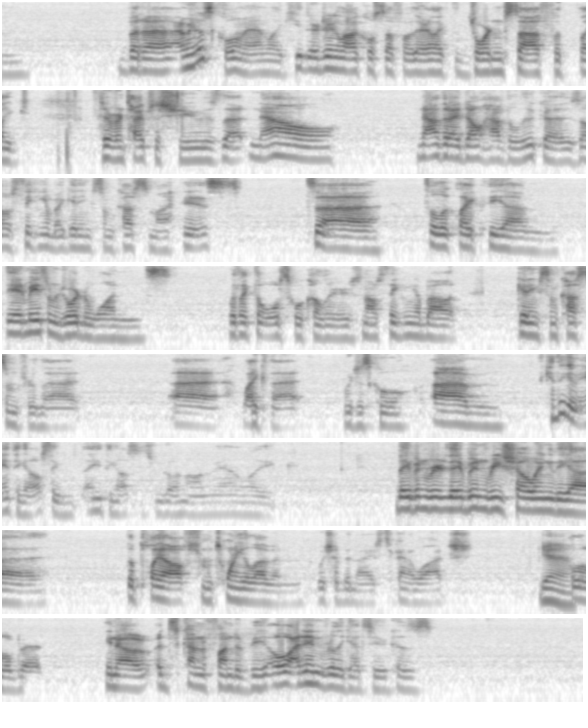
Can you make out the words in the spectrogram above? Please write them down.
but uh, I mean, it was cool, man. Like he, they're doing a lot of cool stuff over there, like the Jordan stuff with like different types of shoes. That now, now that I don't have the Lukas, I was thinking about getting some customized to uh, to look like the um, they had made some Jordan ones with like the old school colors, and I was thinking about getting some custom for that, uh, like that, which is cool. Um, I can't think of anything else. Anything else that's been going on, man. Like they've been re- they've been re-showing the uh, the playoffs from 2011, which have been nice to kind of watch Yeah. a little bit. You know, it's kind of fun to be. Oh, I didn't really get to because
